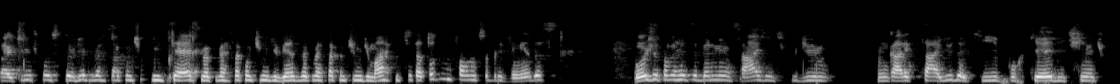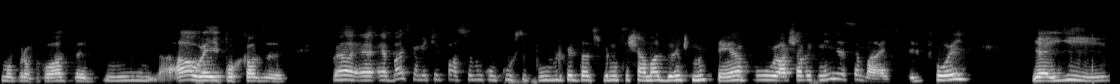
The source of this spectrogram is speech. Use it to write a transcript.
vai o time de consultoria conversar com o time de CS, vai conversar com o time de vendas, vai conversar com o time de marketing, tá todo mundo falando sobre vendas, Hoje eu estava recebendo mensagem tipo de um cara que saiu daqui porque ele tinha tipo uma proposta away por causa é, é, é, basicamente ele passou num concurso público, ele estava esperando ser chamado durante muito tempo, eu achava que nem ia ser mais. Ele foi, e aí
